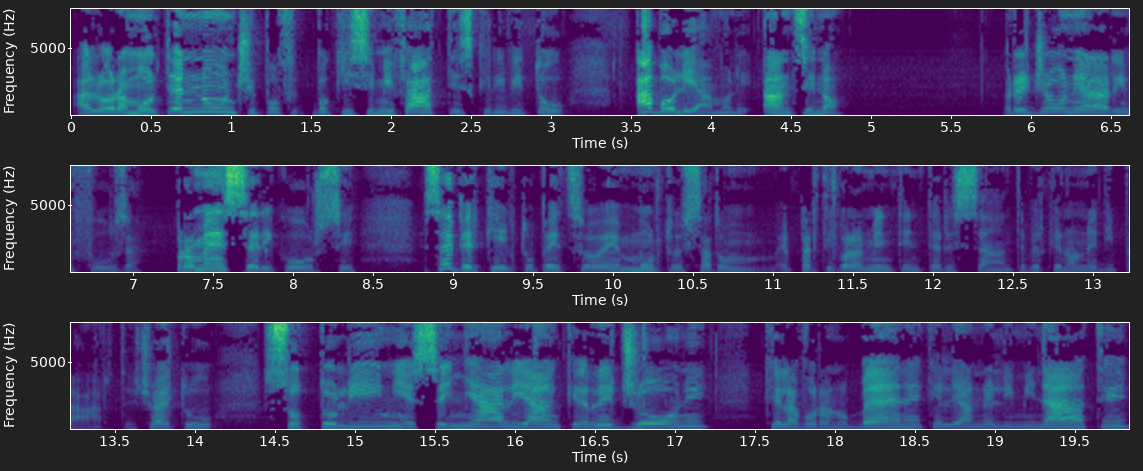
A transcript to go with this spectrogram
Allora, molti annunci, po- pochissimi fatti, scrivi tu. Aboliamoli, anzi no. Regioni alla rinfusa, promesse e ricorsi. Sai perché il tuo pezzo è, molto, è stato è particolarmente interessante? Perché non è di parte. Cioè tu sottolinei e segnali anche regioni che lavorano bene, che li hanno eliminati,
